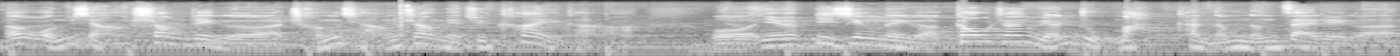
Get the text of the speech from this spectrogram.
呃，我们想上这个城墙上面去看一看啊。我因为毕竟那个高瞻远瞩嘛，看能不能在这个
